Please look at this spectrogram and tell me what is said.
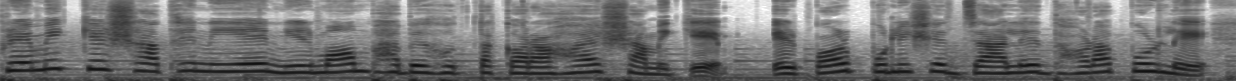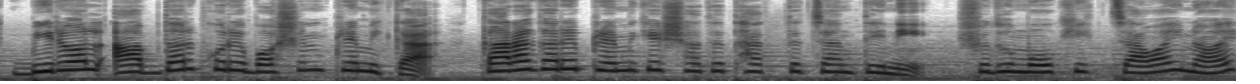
প্রেমিককে সাথে নিয়ে নির্মমভাবে হত্যা করা হয় স্বামীকে। এরপর পুলিশের জালে ধরা পড়লে বিরল আবদার করে বসেন প্রেমিকা। কারাগারে প্রেমিকের সাথে থাকতে চান তিনি। শুধু মৌখিক চাওয়াই নয়,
